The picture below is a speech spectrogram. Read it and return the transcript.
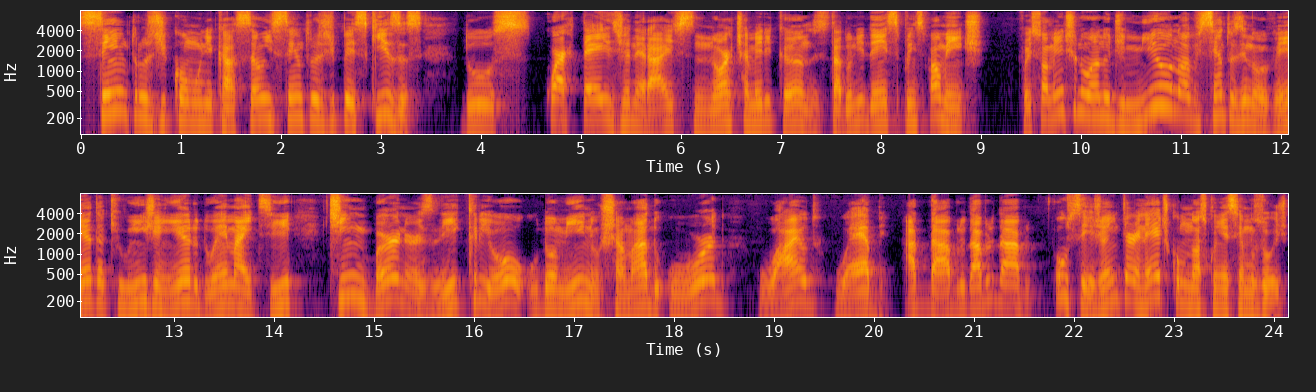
centros de comunicação e centros de pesquisas dos quartéis generais norte-americanos, estadunidenses principalmente. Foi somente no ano de 1990 que o engenheiro do MIT Tim Berners-Lee criou o domínio chamado World Wide Web, a www, ou seja, a internet como nós conhecemos hoje.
